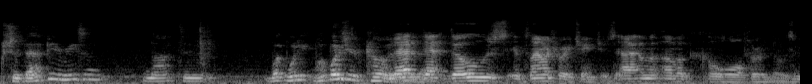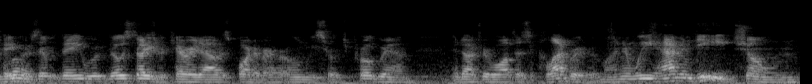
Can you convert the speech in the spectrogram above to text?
should that be a reason not to what, what, you, what is your comment? Well, that, that? those inflammatory changes. I'm a, I'm a co-author of those papers. Right. They, they, were those studies were carried out as part of our own research program, and Dr. Roth is a collaborator of mine, and we have indeed shown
